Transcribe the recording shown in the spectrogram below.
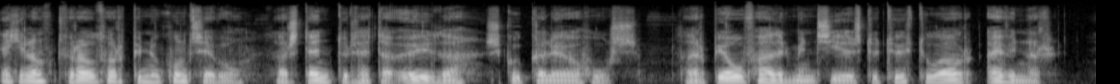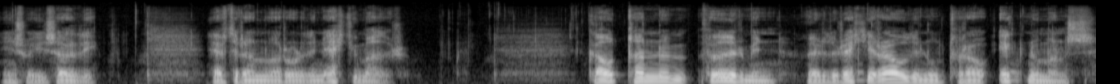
Ekki langt frá Þorpinu Kuntsevó þar stendur þetta auða skuggalega hús. Þar bjó fadur minn síðustu 20 ár æfinnar eins og ég sagði eftir hann var orðin ekkjumadur. Gátan um föður minn verður ekki ráðin út frá egnum hans,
